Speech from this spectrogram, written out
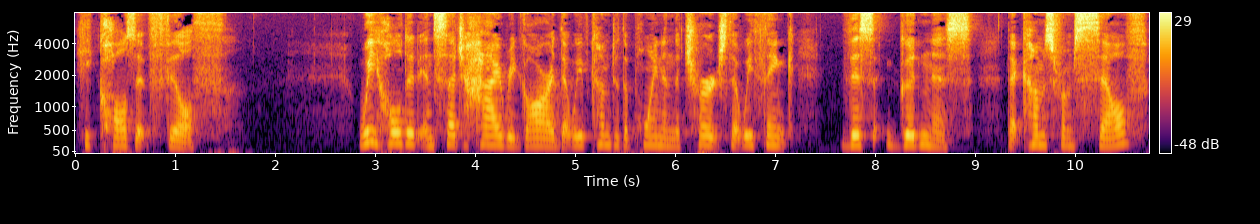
He calls it filth. We hold it in such high regard that we've come to the point in the church that we think this goodness that comes from self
